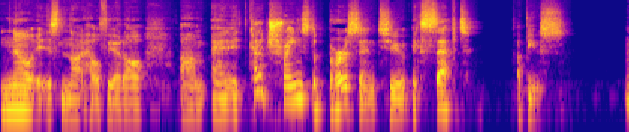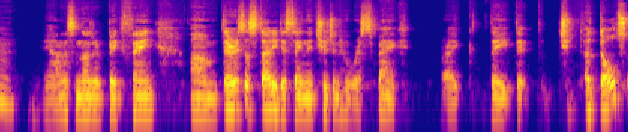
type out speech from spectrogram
No, it is not healthy at all. Um, and it kind of trains the person to accept abuse. Mm. Yeah, that's another big thing. Um, there is a study that's saying that children who were spanked, right, they, they ch- adults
